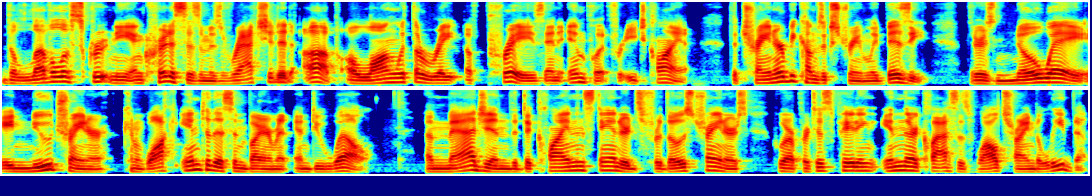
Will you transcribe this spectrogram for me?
the level of scrutiny and criticism is ratcheted up along with the rate of praise and input for each client. The trainer becomes extremely busy. There is no way a new trainer can walk into this environment and do well. Imagine the decline in standards for those trainers who are participating in their classes while trying to lead them.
